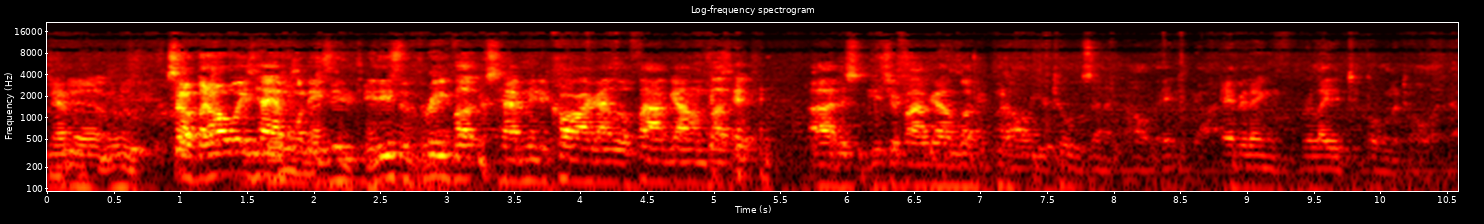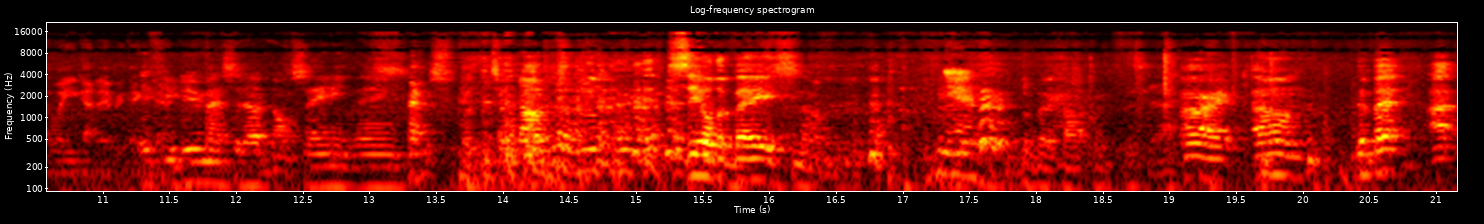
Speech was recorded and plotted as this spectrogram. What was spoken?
Never. So, but I always have one these. These are three bucks. Have them in the car. I got a little five gallon bucket. Uh, just get your five gallon bucket, put all your tools in it, all everything related to pulling the toilet. That way you got everything. If there. you do mess it up, don't say anything. Just put the- no, just seal the base. No. Yeah. A little bit of coffee. All right. Um, the bet. I,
